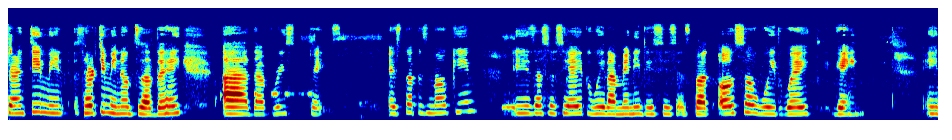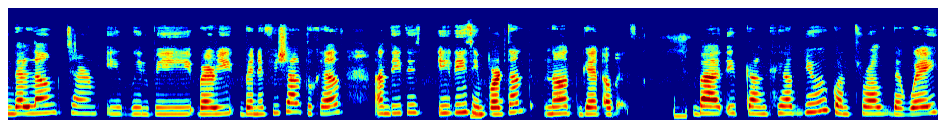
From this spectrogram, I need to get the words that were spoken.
30, min 30 minutes a day at a brisk pace. Stop smoking is associated with many diseases, but also with weight gain. In the long term, it will be very beneficial to health, and it is it is mm. important not get obese, but it can help you control the weight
